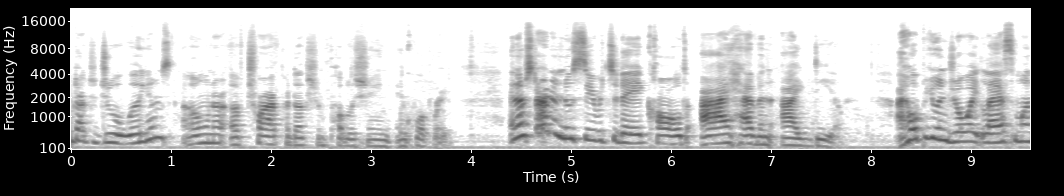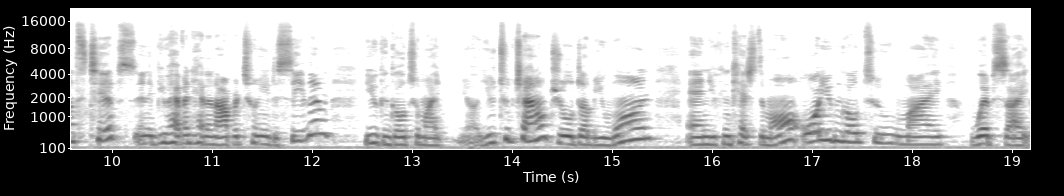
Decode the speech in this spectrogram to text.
Dr. Jewel Williams, owner of Tri-Production Publishing Incorporated. And I'm starting a new series today called I Have an Idea. I hope you enjoyed last month's tips, and if you haven't had an opportunity to see them, you can go to my uh, YouTube channel, Jewel W1, and you can catch them all, or you can go to my website,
